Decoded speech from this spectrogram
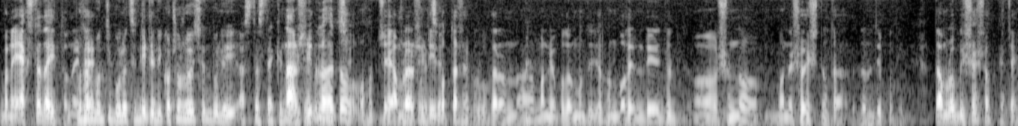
মানে এক্সট্রা দায়িত্ব না প্রধানমন্ত্রী বলেছেন যে তিনি কঠোর হয়েছেন বলেই আস্তে আস্তে না সেগুলো হয়তো হচ্ছে। আমরা। সেটাই প্রত্যাশা করব কারণ মাননীয় প্রধানমন্ত্রী যখন বলেন যে যুদ্ধ শূন্য মানে সহিষ্ণুতা দুর্নীতির প্রতি তা আমরাও বিশ্বাস রাখতে চাই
